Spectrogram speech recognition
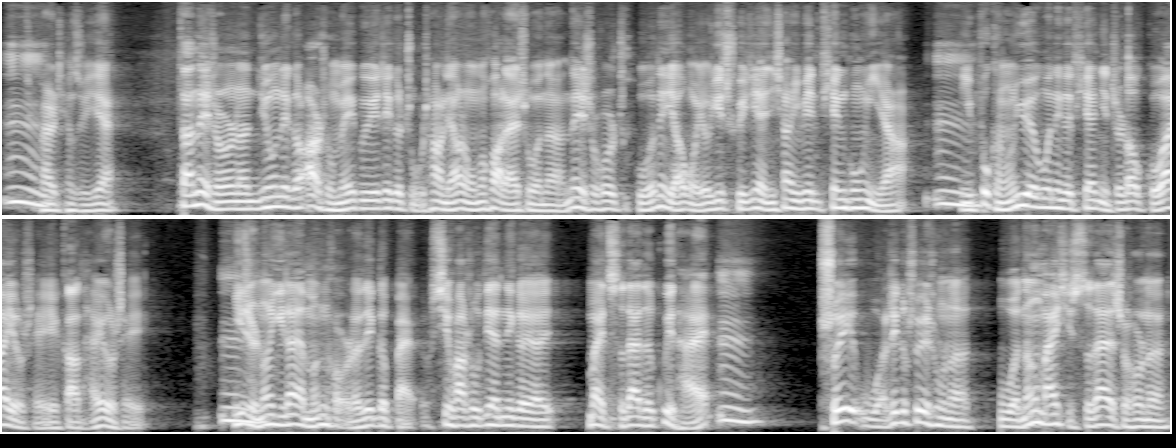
嗯，还是听崔健。但那时候呢，用这个二手玫瑰这个主唱梁龙的话来说呢，那时候国内摇滚，尤其崔健，你像一片天空一样，嗯，你不可能越过那个天，你知道国外有谁，港台有谁，你只能依赖门口的这个百新华书店那个卖磁带的柜台，嗯，所以我这个岁数呢，我能买起磁带的时候呢，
